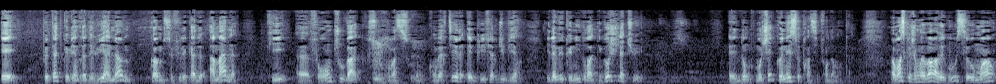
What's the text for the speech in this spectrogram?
et peut-être que viendrait de lui un homme, comme ce fut le cas de Haman, qui euh, feront tchouva, qu'on va se convertir, et puis faire du bien. Il a vu que ni droite ni gauche, il a tué. Et donc Moshe connaît ce principe fondamental. Alors moi, ce que j'aimerais voir avec vous, c'est au moins,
